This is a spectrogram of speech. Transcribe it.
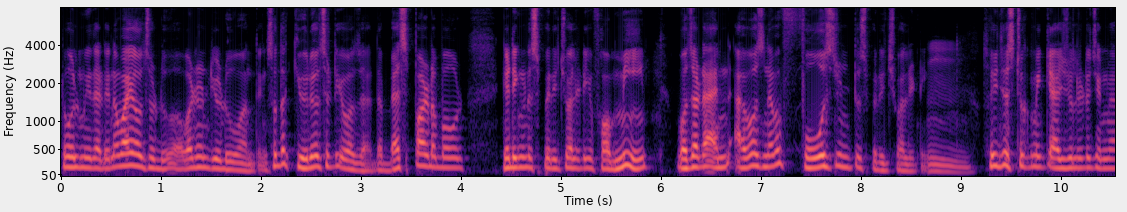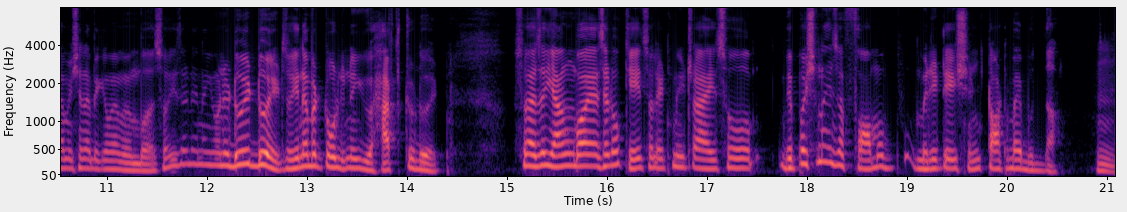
told me that you know why also do why don't you do one thing? So the curiosity was there. The best part about getting into spirituality for me was that I, I was never forced into spirituality. So he just took me casually to Chinmaya mission. I became a member. So he said, you know, you want to do it, do it. So he never told you know you have to do it. So as a young boy, I said, okay, so let me try. So Vipassana is a form of meditation taught by Buddha. Hmm.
